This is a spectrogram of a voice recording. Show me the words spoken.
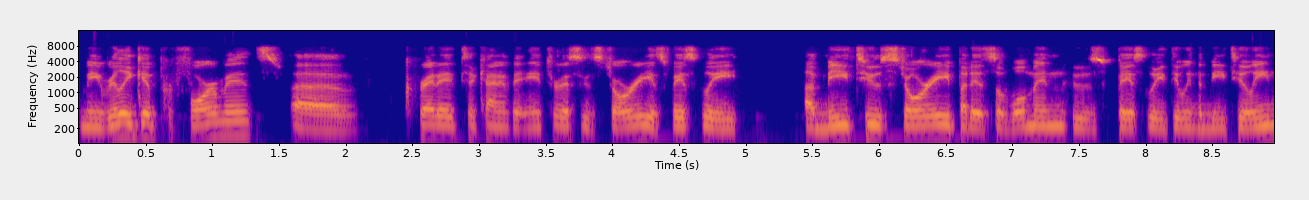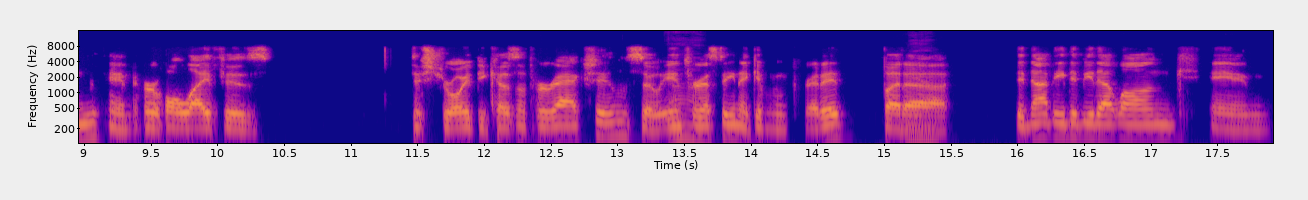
I mean, really good performance. Uh, credit to kind of an interesting story. It's basically a Me Too story, but it's a woman who's basically doing the Me Tooing, and her whole life is destroyed because of her actions. So interesting. I give him credit, but Yeah. uh, did not need to be that long, and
